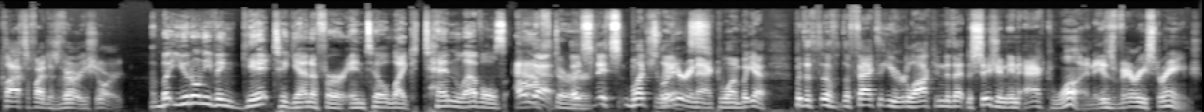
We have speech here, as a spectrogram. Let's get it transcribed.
classified as very short. But you don't even get to Yennefer until like 10 levels after. Oh, yeah. it's it's much later in Act One, but yeah, but the, the the fact that you're locked into that decision in Act One is very strange.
